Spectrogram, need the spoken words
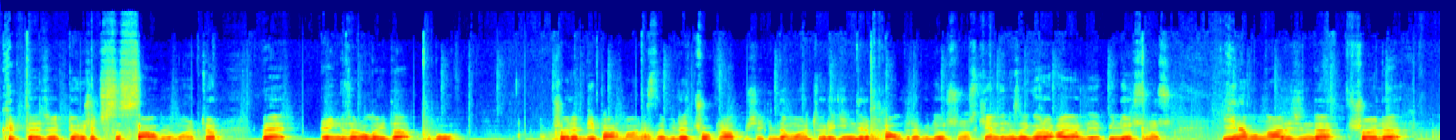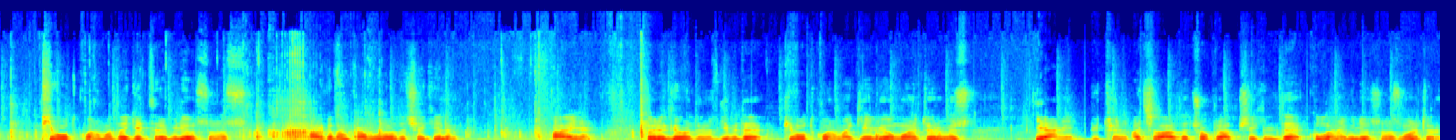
40 derecelik dönüş açısı sağlıyor monitör ve en güzel olayı da bu. Şöyle bir parmağınızla bile çok rahat bir şekilde monitörü indirip kaldırabiliyorsunuz. Kendinize göre ayarlayabiliyorsunuz. Yine bunun haricinde şöyle pivot konuma da getirebiliyorsunuz. Arkadan kabloları da çekelim. Aynen. Böyle gördüğünüz gibi de pivot konuma geliyor monitörümüz. Yani bütün açılarda çok rahat bir şekilde kullanabiliyorsunuz monitörü.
